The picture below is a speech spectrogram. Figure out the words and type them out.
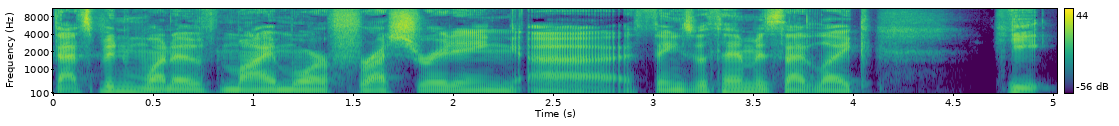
that's been one of my more frustrating uh things with him is that like he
